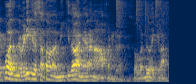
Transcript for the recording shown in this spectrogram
எப்போ அது இந்த வெடிக்கிற சத்தம் நிற்கிதோ அந்நேரம் நான் ஆஃப் பண்ணிடுவேன். ஸோ வந்து வைக்கலாம்.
